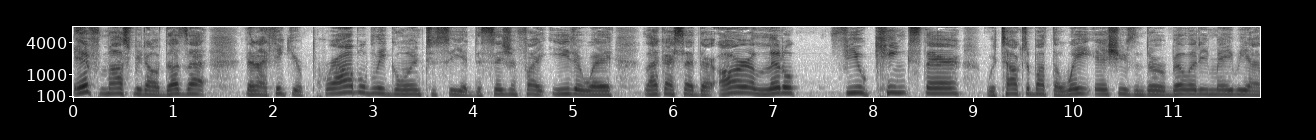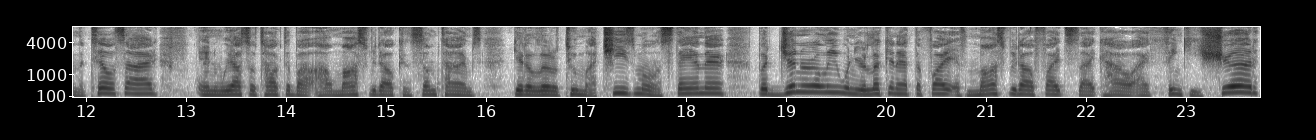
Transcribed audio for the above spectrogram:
If Masvidal does that, then I think you're probably going to see a decision fight either way. Like I said, there are a little few kinks there. We talked about the weight issues and durability maybe on the Till side. And we also talked about how Masvidal can sometimes get a little too machismo and stand there. But generally, when you're looking at the fight, if Masvidal fights like how I think he should,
